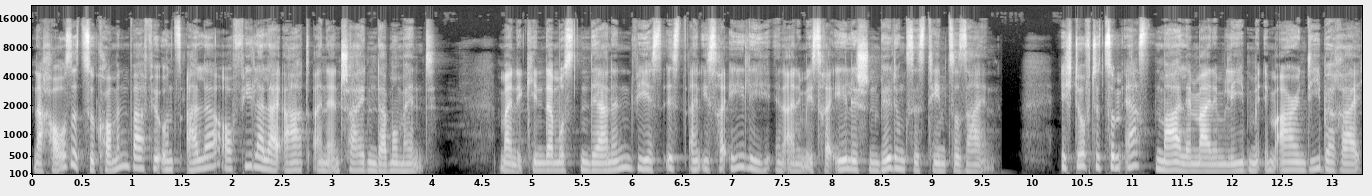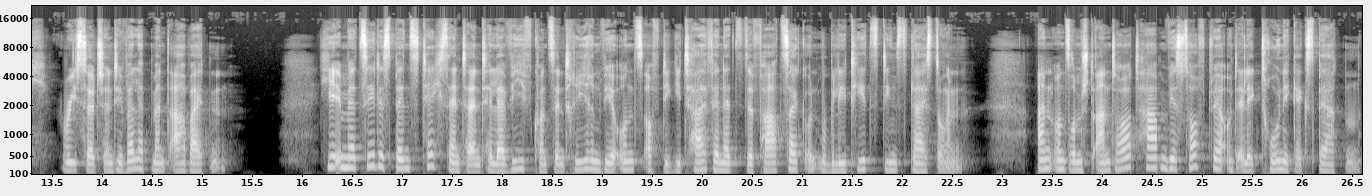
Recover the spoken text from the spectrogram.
Nach Hause zu kommen war für uns alle auf vielerlei Art ein entscheidender Moment. Meine Kinder mussten lernen, wie es ist, ein Israeli in einem israelischen Bildungssystem zu sein. Ich durfte zum ersten Mal in meinem Leben im RD-Bereich Research and Development arbeiten. Hier im Mercedes-Benz Tech Center in Tel Aviv konzentrieren wir uns auf digital vernetzte Fahrzeug- und Mobilitätsdienstleistungen. An unserem Standort haben wir Software- und Elektronikexperten,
